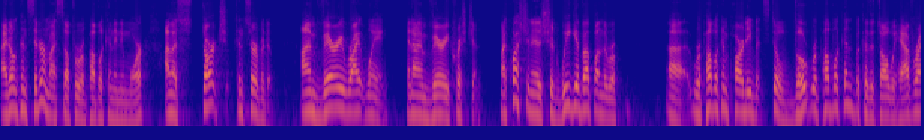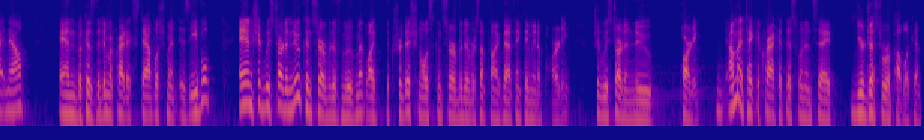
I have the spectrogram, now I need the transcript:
I don't consider myself a Republican anymore. I'm a starch conservative. I'm very right wing and I'm very Christian. My question is should we give up on the Re- uh, Republican Party but still vote Republican because it's all we have right now and because the Democratic establishment is evil? And should we start a new conservative movement like the traditionalist conservative or something like that? I think they mean a party. Should we start a new party? I'm going to take a crack at this one and say you're just a Republican.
